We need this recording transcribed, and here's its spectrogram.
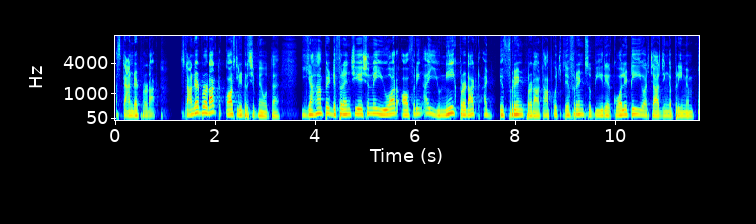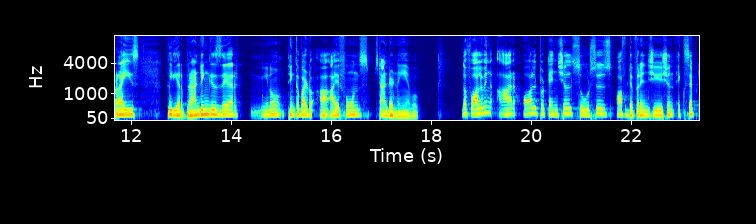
a standard product. Standard product cost leadership में होता है यहाँ पे डिफरेंशिएशन में you are offering a unique product a different product आप कुछ different superior quality are charging a premium price clear branding is there you know think about iPhones standard नहीं है वो The following are all potential sources of differentiation except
